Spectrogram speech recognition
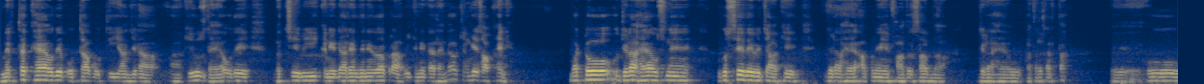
ਮ੍ਰਿਤਕ ਹੈ, ਉਹਦੇ ਪੋਤਾ ਪੋਤੀ ਜਾਂ ਜਿਹੜਾ ਅਕਿਊਜ਼ਡ ਹੈ, ਉਹਦੇ ਬੱਚੇ ਵੀ ਕੈਨੇਡਾ ਰਹਿੰਦੇ ਨੇ, ਉਹਦਾ ਭਰਾ ਵੀ ਕੈਨੇਡਾ ਰਹਿੰਦਾ, ਉਹ ਚੰਗੇ ਸੌਖੇ ਨੇ। ਬਟ ਉਹ ਜਿਹੜਾ ਹੈ, ਉਸਨੇ ਗੁੱਸੇ ਦੇ ਵਿੱਚ ਆ ਕੇ ਜਿਹੜਾ ਹੈ, ਆਪਣੇ ਫਾਦਰ ਸਾਹਿਬ ਦਾ ਜਿਹੜਾ ਹੈ, ਉਹ ਕਤਲ ਕਰਤਾ। ਤੇ ਉਹ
